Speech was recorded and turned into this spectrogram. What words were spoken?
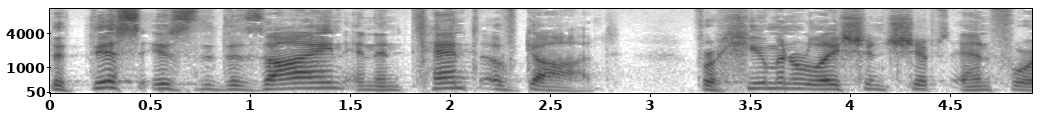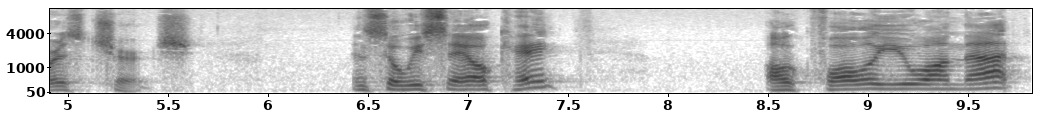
that this is the design and intent of God for human relationships and for his church. And so we say, okay, I'll follow you on that,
